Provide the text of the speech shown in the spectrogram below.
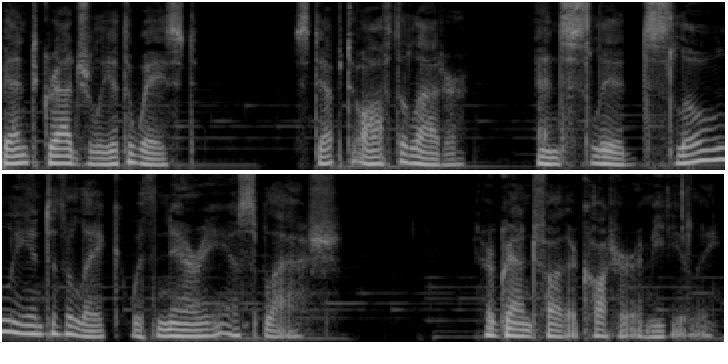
bent gradually at the waist, stepped off the ladder, and slid slowly into the lake with nary a splash. Her grandfather caught her immediately.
